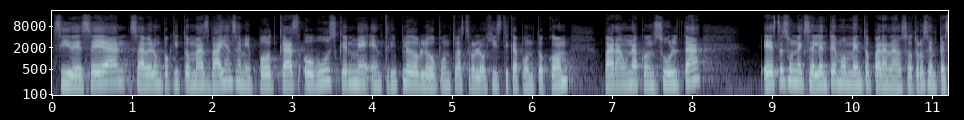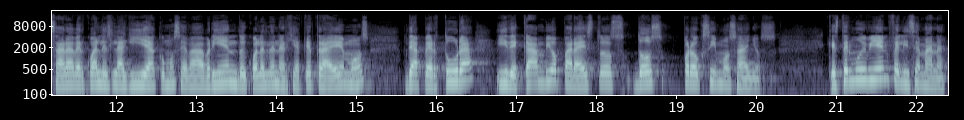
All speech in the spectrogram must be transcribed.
si desean saber un poquito más, váyanse a mi podcast o búsquenme en www.astrologística.com para una consulta. Este es un excelente momento para nosotros empezar a ver cuál es la guía, cómo se va abriendo y cuál es la energía que traemos de apertura y de cambio para estos dos próximos años. Que estén muy bien, feliz semana.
